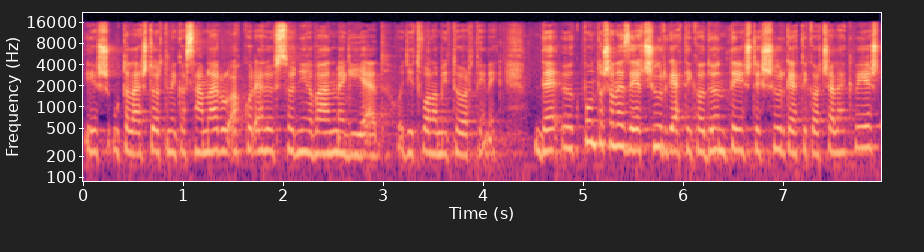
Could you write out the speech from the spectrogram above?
és utalás történik a számláról, akkor először nyilván megijed, hogy itt valami történik. De ők pontosan ezért sürgetik a döntést, és sürgetik a cselekvést,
